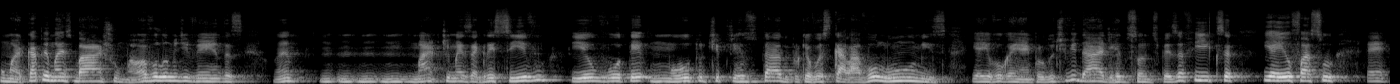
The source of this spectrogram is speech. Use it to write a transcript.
um markup mais baixo, um maior volume de vendas, né, um, um, um, marketing mais agressivo e eu vou ter um outro tipo de resultado, porque eu vou escalar volumes, e aí eu vou ganhar em produtividade, redução de despesa fixa, e aí eu faço é,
